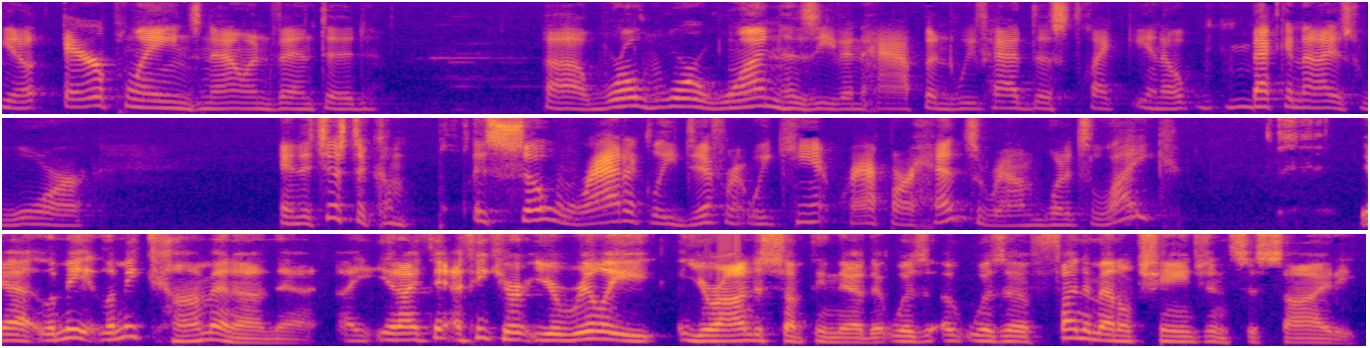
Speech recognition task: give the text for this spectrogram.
you know, airplanes now invented. Uh, World War One has even happened. We've had this like you know mechanized war, and it's just a compl- it's so radically different. We can't wrap our heads around what it's like. Yeah, let me let me comment on that. I, you know, I think I think you're you're really you're onto something there that was was a fundamental change in society.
